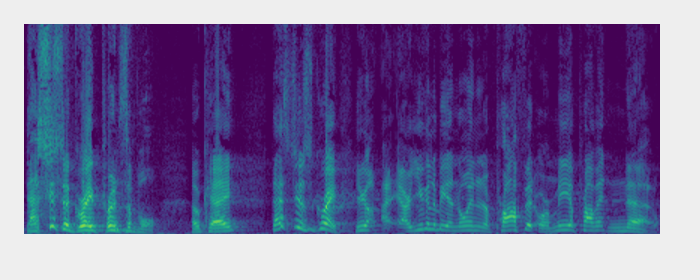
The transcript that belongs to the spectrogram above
That's just a great principle, okay? That's just great. You are you going to be anointed a prophet or me a prophet? No.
